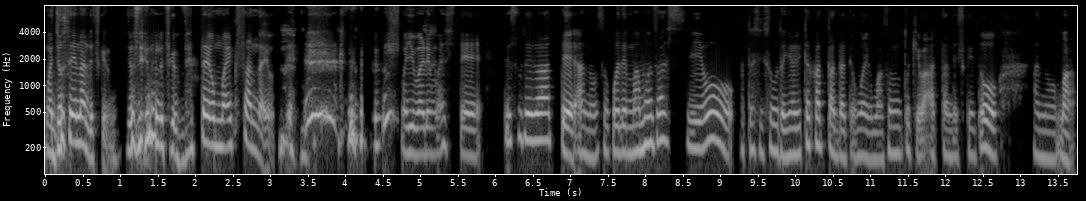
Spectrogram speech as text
まあ女性なんですけど、ね、女性なんですけど、絶対お前腐んなよって。まあ言われまして、で、それがあって、あの、そこでママ雑誌を、私そうだ、やりたかったんだって思いが、まあその時はあったんですけど、あの、まあ、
